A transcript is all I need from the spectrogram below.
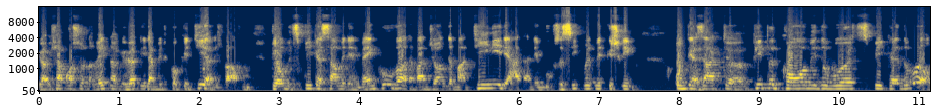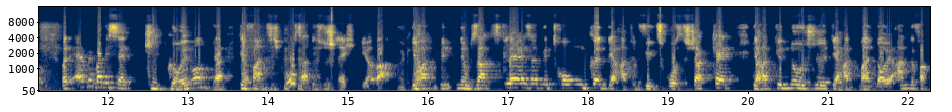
Ja, ich habe auch schon Redner gehört, die damit kokettieren. Ich war auf dem Global Speaker Summit in Vancouver, da war John De Martini, der hat an dem Buch The Secret mitgeschrieben und der sagte, people call me the worst speaker in the world. But everybody said, keep going on. Ja, der fand sich großartig so schlecht, wie er war. Okay. Der hat mit einem Satz Gläser getrunken, der hatte ein viel zu großes Jackett, der hat genuschelt, der hat mal neu angefangen.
